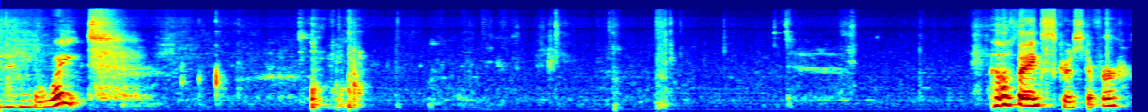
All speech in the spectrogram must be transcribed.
And I need a white. Oh, thanks, Christopher.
